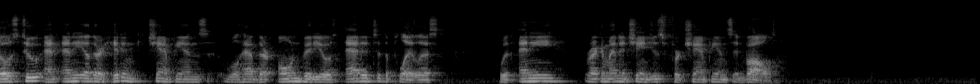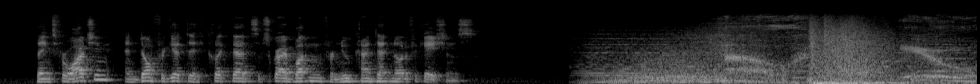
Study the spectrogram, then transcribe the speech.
Those two and any other hidden champions will have their own videos added to the playlist with any recommended changes for champions involved. Thanks for watching, and don't forget to click that subscribe button for new content notifications. Now, you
